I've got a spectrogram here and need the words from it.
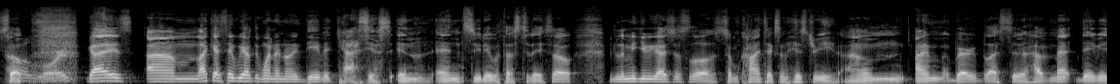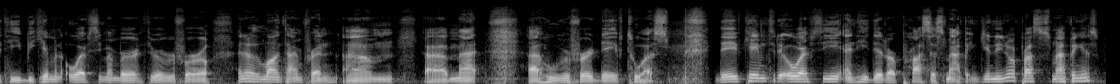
So, Oh, Lord. guys, um, like I said, we have the one and only David Casseus in in studio with us today. So, let me give you guys just a little some context, some history. Um, I'm very blessed to have met David. He became an OFC member through a referral. I know a longtime friend, um, uh, Matt, uh, who referred Dave to us. Dave came to the OFC and he did our process mapping. Do you, do you know what process mapping is?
